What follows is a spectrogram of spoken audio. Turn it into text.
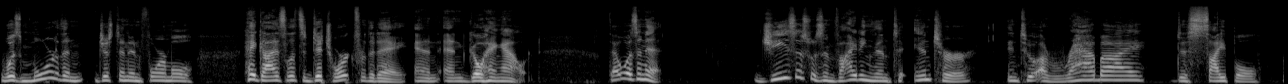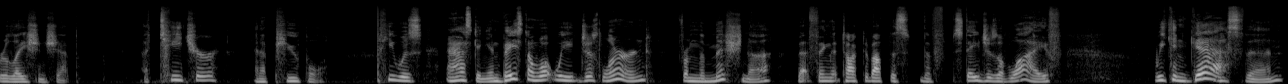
was more than just an informal, hey guys, let's ditch work for the day and, and go hang out. That wasn't it. Jesus was inviting them to enter into a rabbi disciple relationship, a teacher and a pupil. He was asking, and based on what we just learned from the Mishnah, that thing that talked about this, the stages of life, we can guess then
